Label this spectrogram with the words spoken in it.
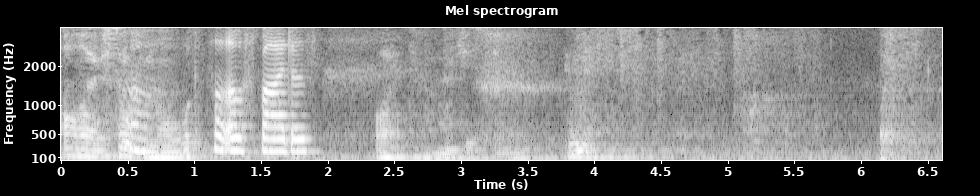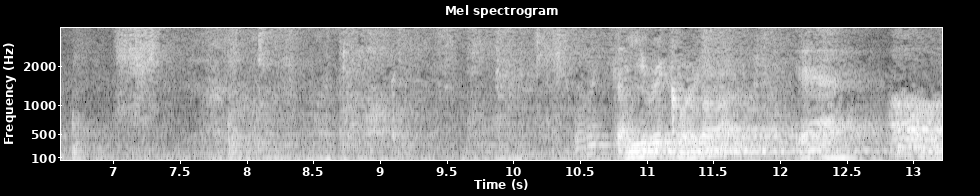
oh there's so Oh. mold. I thought that was spiders. What? Come here. Are you recording? Yeah. Oh,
